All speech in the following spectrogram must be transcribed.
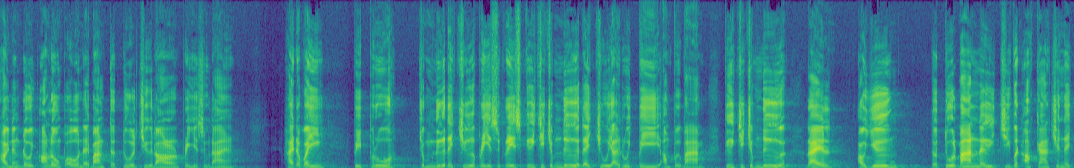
ហើយនឹងដូចអស់លោកប្អូនដែលបានទទួលជឿដល់ព្រះយេស៊ូវដែរហេតុអ្វីពីព្រោះជំនឿដែលជឿព្រះយេស៊ូវគ្រីស្ទគឺជាជំនឿដែលជួយឲ្យរួចពីអំពើបាប គឺជាជំនឿដែលឲ្យយើងទទួលបាននៅជីវិតអស់កលជានិច្ច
